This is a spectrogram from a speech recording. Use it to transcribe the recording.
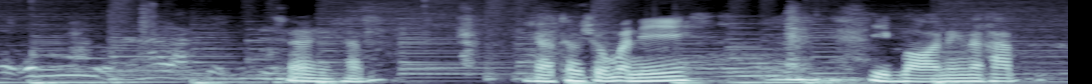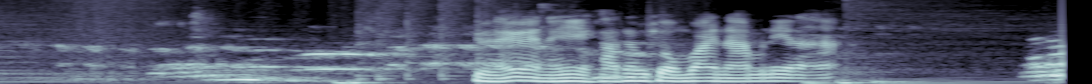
โอ้อุ้มอยู่นะน่ารักอยู่จริงใช่ครับเดี๋ยวท่านผู้ชมอันนี้อีกบ่อหนึ่งนะครับ อยู่ไหนเอ่ยนี่ครับท่านผู้ชมว่ายน้ำมานี่นะฮะฮัลโหล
